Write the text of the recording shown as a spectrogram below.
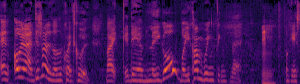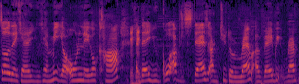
and oh yeah, this one is also quite good. Like they have Lego, but you can't bring things there. Mhm. Okay, so they can you can make your own Lego car, and then you go up the stairs until the ramp, a very big ramp,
